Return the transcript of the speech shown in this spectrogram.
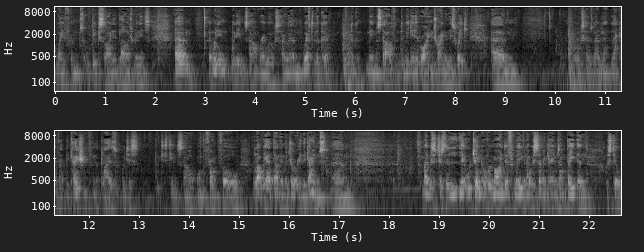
away from sort of big sided large minutes. Um, and we didn't we didn't start very well. So um, we have to look at look at me and my staff and did we get it right in training this week? Um, also, there's no lack of application from the players. We just we just didn't start on the front foot or like we had done in the majority of the games. Um, maybe it's just a little gentle reminder from even though we're seven games unbeaten, we're still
